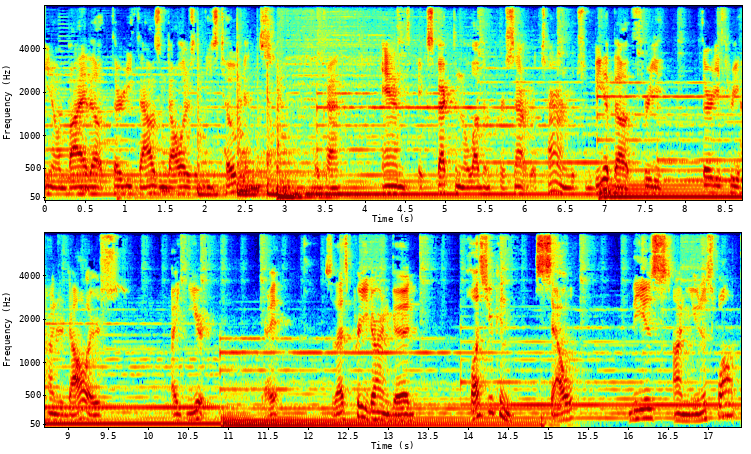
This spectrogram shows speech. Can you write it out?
you know, buy about thirty thousand dollars of these tokens, okay, and expect an eleven percent return, which would be about three thirty three hundred dollars a year, right? So that's pretty darn good. Plus, you can sell these on Uniswap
